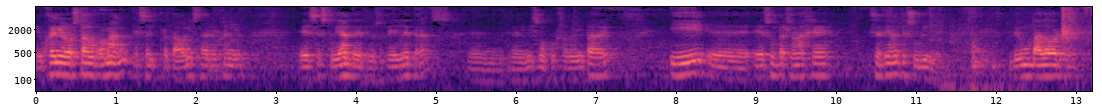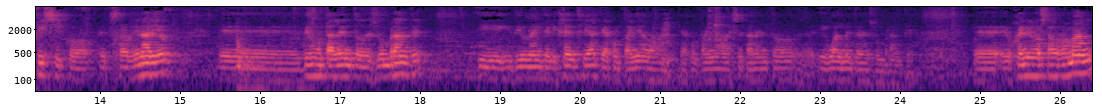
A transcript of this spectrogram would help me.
Eugenio Lostau Román, que es el protagonista de Eugenio, es estudiante de Filosofía y Letras en, el mismo curso que mi padre y eh, es un personaje sencillamente sublime, de un valor físico extraordinario, eh, de un talento deslumbrante y de una inteligencia que acompañaba, que acompañaba ese talento igualmente deslumbrante. Eh, Eugenio Lostau Román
